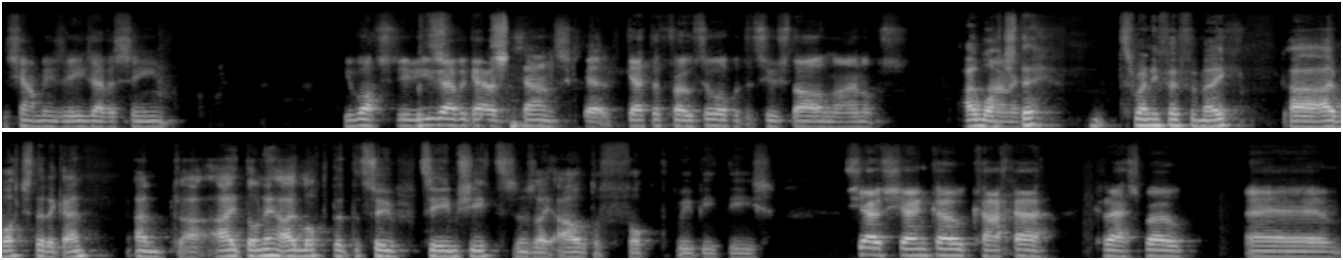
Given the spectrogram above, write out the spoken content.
the Champions League's ever seen. You watch, if you ever get a chance, get, get the photo up with the two starting lineups. I watched it, 25th of May. Uh, I watched it again, and I, I done it. I looked at the two team sheets and was like, "How the fuck did we beat these?" Shevchenko, Kaka, Crespo, um,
